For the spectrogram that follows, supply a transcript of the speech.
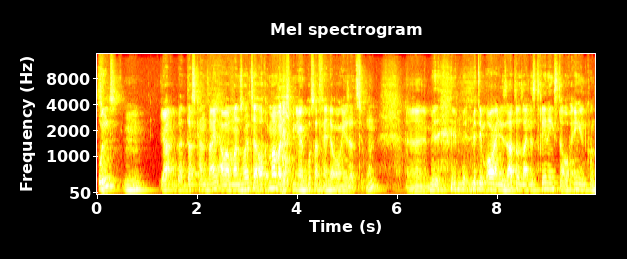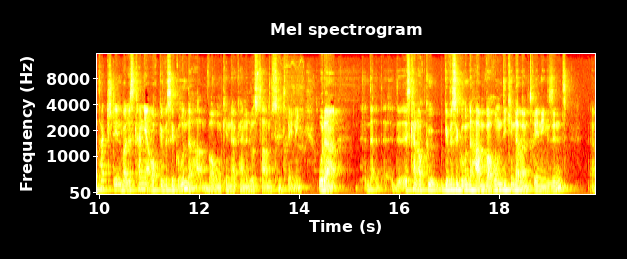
So. Und, mh, ja, das kann sein, aber man sollte auch immer, weil ich bin ja großer Fan der Organisation, äh, mit, mit, mit, dem Organisator seines Trainings da auch eng in Kontakt stehen, weil es kann ja auch gewisse Gründe haben, warum Kinder keine Lust haben zum Training. Oder es kann auch gewisse Gründe haben, warum die Kinder beim Training sind. Äh,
